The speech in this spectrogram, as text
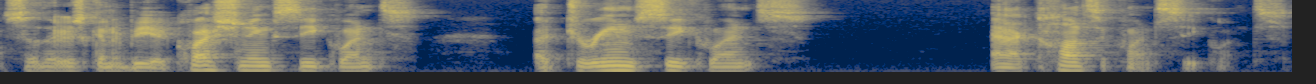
So there's going to be a questioning sequence, a dream sequence, and a consequence sequence.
